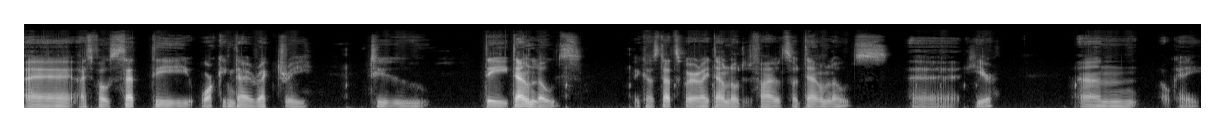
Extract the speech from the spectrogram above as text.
uh, I suppose set the working directory to the downloads because that's where I downloaded the file. So downloads uh, here and okay,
